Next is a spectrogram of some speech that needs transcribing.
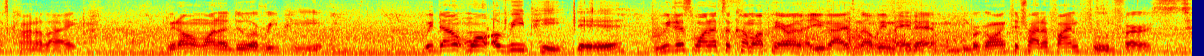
it's kind of like we don't want to do a repeat. We don't want a repeat there. We just wanted to come up here and let you guys know we made it. We're going to try to find food first.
